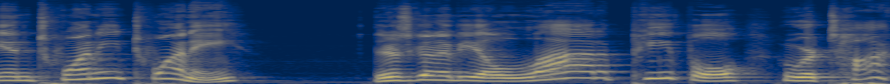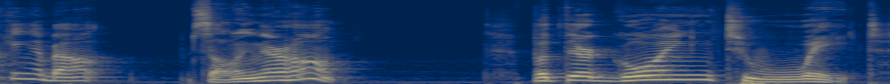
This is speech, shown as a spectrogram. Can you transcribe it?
In 2020, there's going to be a lot of people who are talking about selling their home. But they're going to wait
